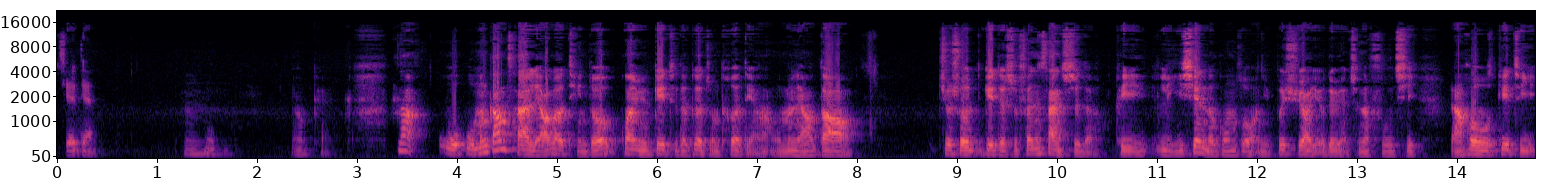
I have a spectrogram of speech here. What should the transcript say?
节点。嗯，OK，那我我们刚才聊了挺多关于 Git 的各种特点啊，我们聊到。就说 Git 是分散式的，可以离线的工作，你不需要有一个远程的服务器。然后 Git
